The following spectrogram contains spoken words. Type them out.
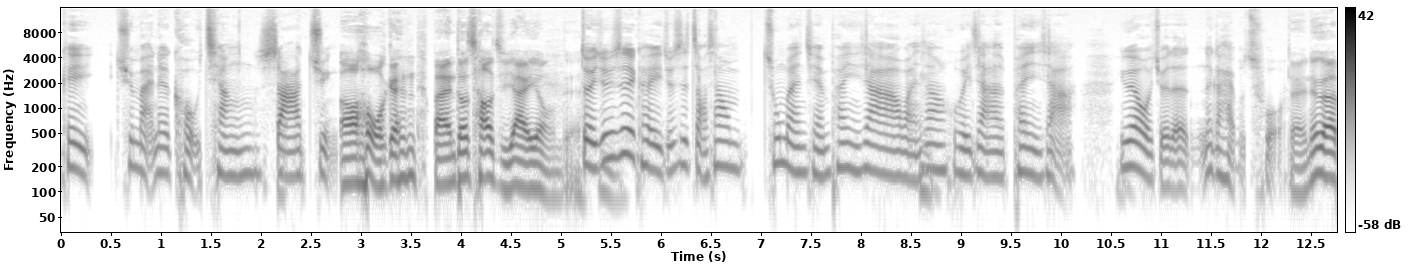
可以。去买那个口腔杀菌哦，我跟白人都超级爱用的。对，就是可以，就是早上出门前喷一下，晚上回家喷一下，因为我觉得那个还不错。对，那个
